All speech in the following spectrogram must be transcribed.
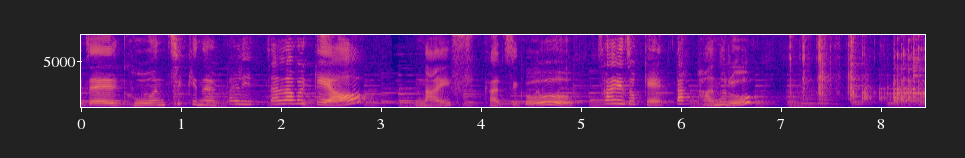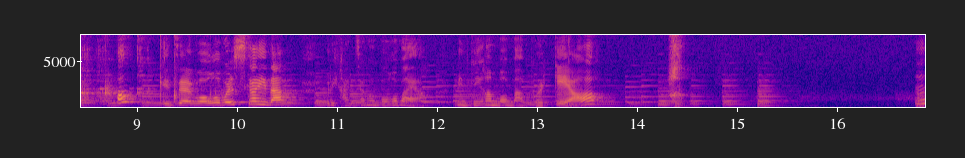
이제 구운 치킨을 빨리 잘라볼게요. 나이프 가지고 사이좋게 딱 반으로. 어? 이제 먹어볼 시간이다. 우리 같이 한번 먹어봐요. 민디가 한번 맛볼게요. 음?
